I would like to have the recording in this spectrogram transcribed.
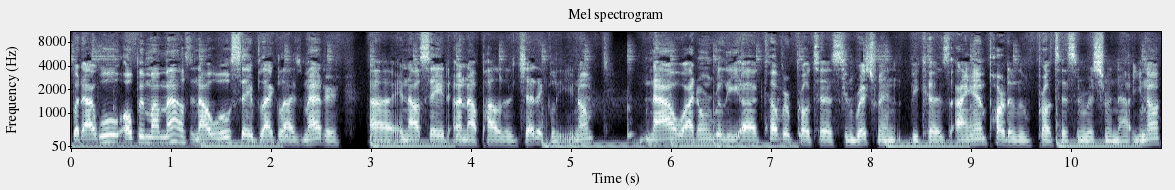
but I will open my mouth and I will say Black Lives Matter, uh, and I'll say it unapologetically. You know, now I don't really uh, cover protests in Richmond because I am part of the protests in Richmond now. You know,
